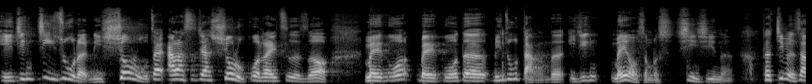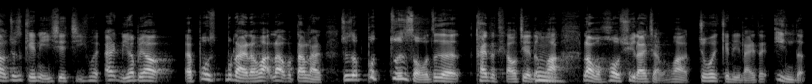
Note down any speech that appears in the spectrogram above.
已经记住了你羞辱在阿拉斯加羞辱过那一次的时候，美国美国的民主党的已经没有什么信心了。他基本上就是给你一些机会，哎，你要不要？哎，不不来的话，那我当然就是不遵守这个开的条件的话，那我后续来讲的话，就会给你来的硬的。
